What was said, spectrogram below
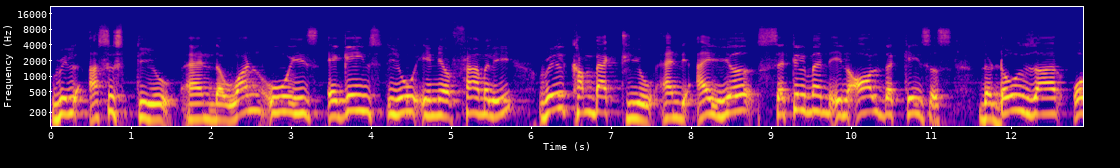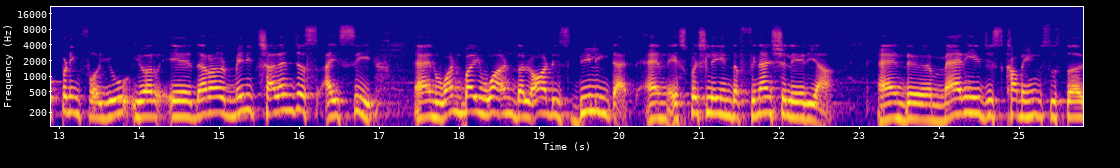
will assist you. And the one who is against you in your family will come back to you. And i hear settlement in all the cases. The doors are opening for you. You are uh, there are many challenges i see. And one by one the lord is dealing that. And especially in the financial area and uh, marriage is coming sister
